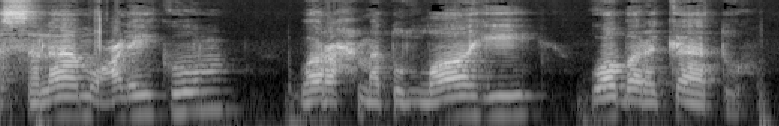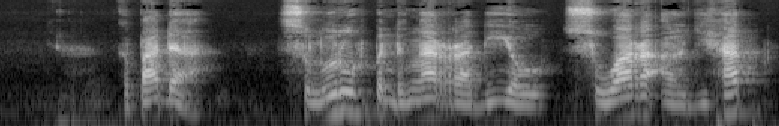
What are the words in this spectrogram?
Assalamualaikum warahmatullahi wabarakatuh. Kepada seluruh pendengar radio Suara Al-Jihad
